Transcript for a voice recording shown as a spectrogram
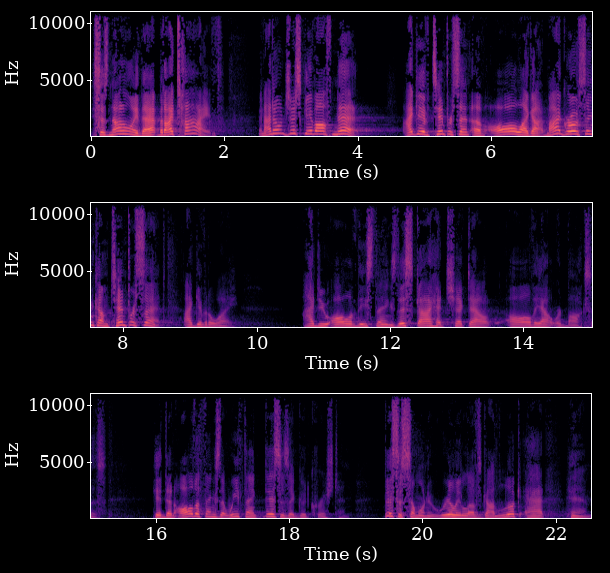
He says, not only that, but I tithe. And I don't just give off net. I give 10% of all I got. My gross income, 10%, I give it away. I do all of these things. This guy had checked out all the outward boxes. He had done all the things that we think this is a good Christian. This is someone who really loves God. Look at him.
